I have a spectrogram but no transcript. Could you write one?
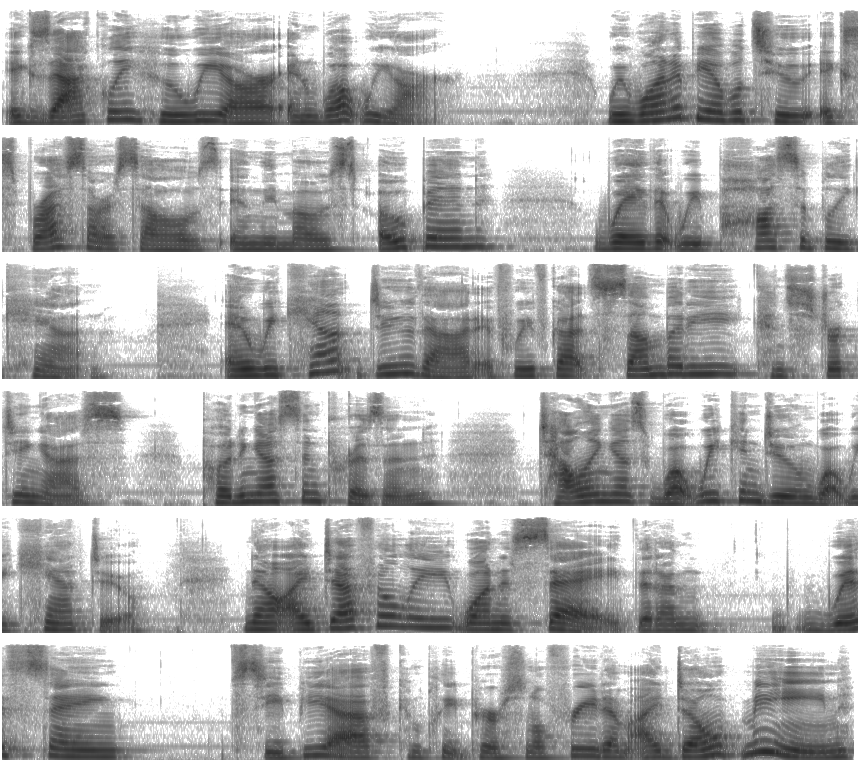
exactly who we are and what we are. We want to be able to express ourselves in the most open way that we possibly can. And we can't do that if we've got somebody constricting us, putting us in prison, telling us what we can do and what we can't do. Now, I definitely want to say that I'm with saying CPF, complete personal freedom, I don't mean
